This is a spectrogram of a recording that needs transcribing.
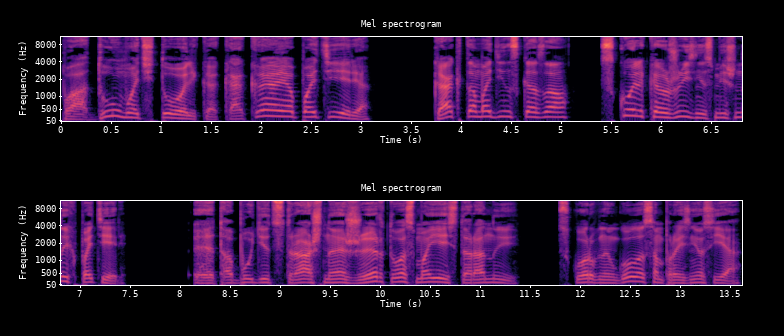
«Подумать только, какая потеря!» Как там один сказал? Сколько в жизни смешных потерь? «Это будет страшная жертва с моей стороны», – скорбным голосом произнес я.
